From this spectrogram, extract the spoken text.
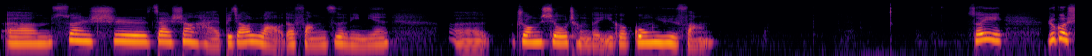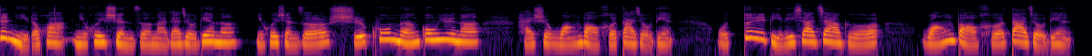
嗯，算是在上海比较老的房子里面，呃，装修成的一个公寓房，所以。如果是你的话，你会选择哪家酒店呢？你会选择石窟门公寓呢，还是王宝和大酒店？我对比了一下价格，王宝和大酒店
